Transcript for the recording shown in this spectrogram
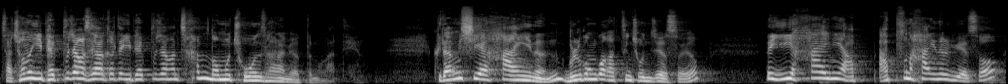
자, 저는 이 백부장을 생각할 때 이 백부장은 참 너무 좋은 사람이었던 것 같아요. 그 당시에 하인은 물건과 같은 존재였어요. 근데 이 하인이 아, 픈 하인을 위해서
